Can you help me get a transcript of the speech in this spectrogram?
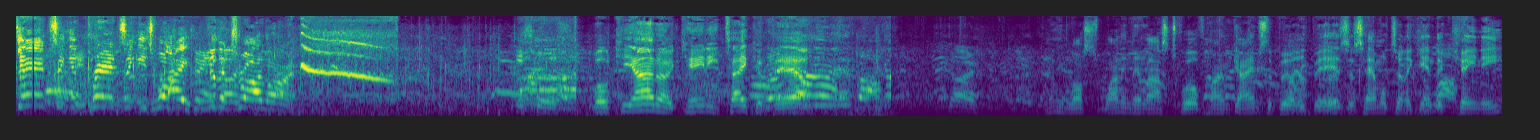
dancing and prancing his way to the try line. He scores. Well, Keanu Keeney, take a bow. Go. Only lost one in their last 12 home games, the Burleigh Bears, as Hamilton again to last. Keeney.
